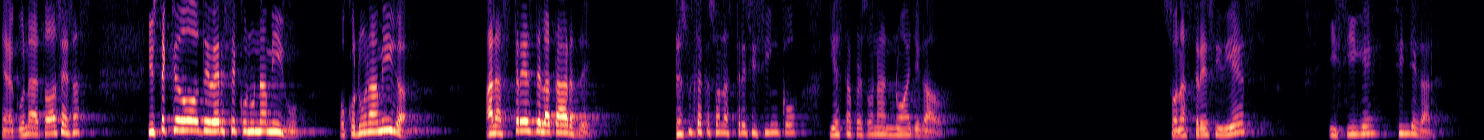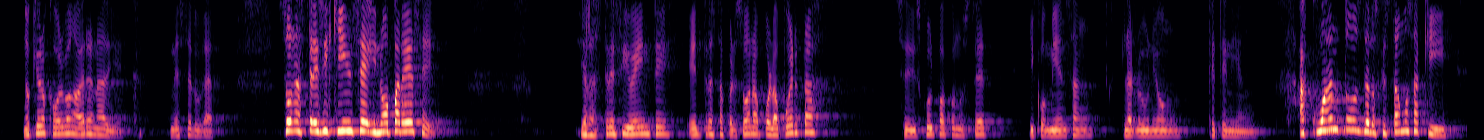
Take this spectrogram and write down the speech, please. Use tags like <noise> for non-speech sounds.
en alguna de todas esas, y usted quedó de verse con un amigo o con una amiga a las 3 de la tarde. Resulta que son las 3 y 5 y esta persona no ha llegado. Son las 3 y 10 y sigue sin llegar. No quiero que vuelvan a ver a nadie <laughs> en este lugar. Son las 3 y 15 y no aparece. Y a las 3 y 20 entra esta persona por la puerta, se disculpa con usted y comienzan la reunión que tenían. ¿A cuántos de los que estamos aquí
